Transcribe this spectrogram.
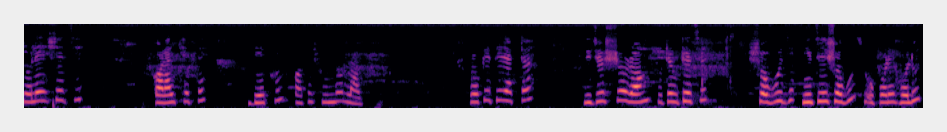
চলে এসেছি কড়াই খেতে। দেখুন কত সুন্দর লাগছে। প্রকৃতির একটা নিজস্ব রং ফুটে উঠেছে। সবুজ, নিচে সবুজ, উপরে হলুদ।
